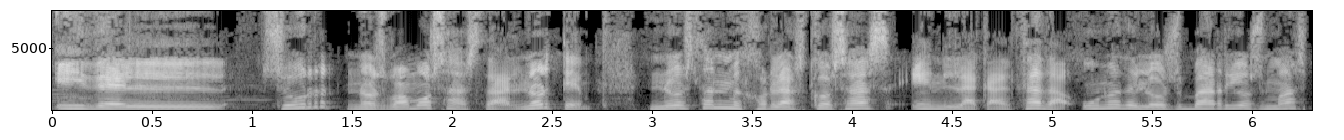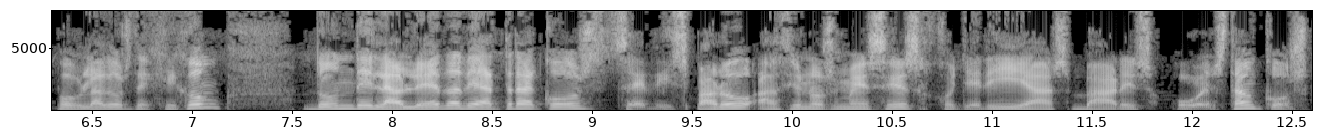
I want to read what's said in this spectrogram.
Y del sur nos vamos hasta el norte. No están mejor las cosas en La Calzada, uno de los barrios más poblados de Gijón, donde la oleada de atracos se disparó hace unos meses, joyerías, bares o estancos.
